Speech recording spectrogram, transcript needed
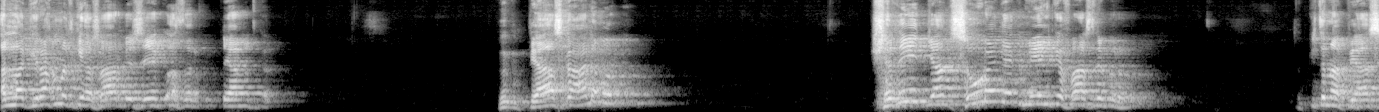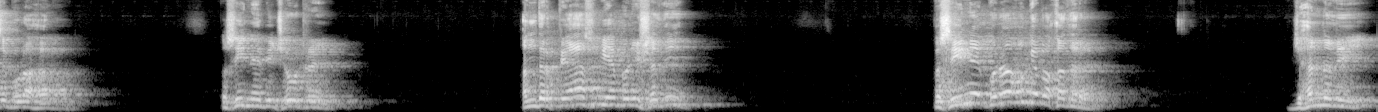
اللہ کی رحمت کے اثار میں سے ایک اثر قیامت کا۔ کیونکہ پیاس کا عالم ہو۔ شدید جان سورج ایک میل کے فاصلے پر ہو۔ تو کتنا پیاس سے برا حال ہو۔ پسینے بھی چھوٹ رہے ہیں۔ اندر پیاس بھی ہے، بڑی شدید۔ پسینے گناہوں کے بقدر جہنمی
